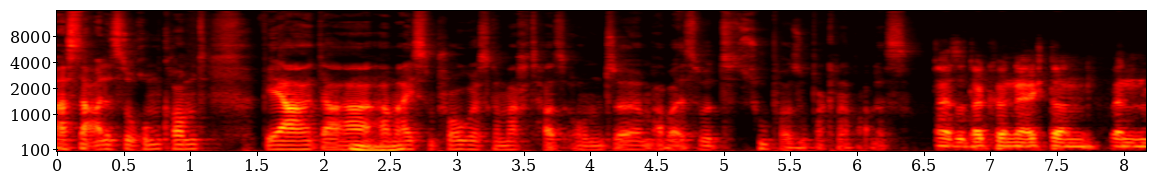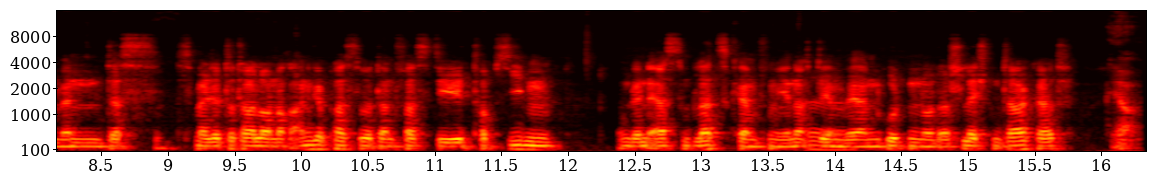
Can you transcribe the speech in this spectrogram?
was da alles so rumkommt, wer da mhm. am meisten Progress gemacht hat. Und ähm, aber es wird super, super knapp alles. Also da können ja echt dann, wenn, wenn das, das Meldetotal auch noch angepasst wird, dann fast die Top 7 um den ersten Platz kämpfen, je nachdem, mhm. wer einen guten oder schlechten Tag hat. Ja.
